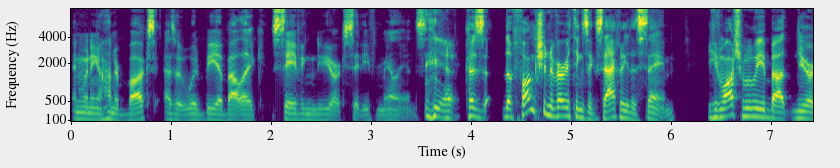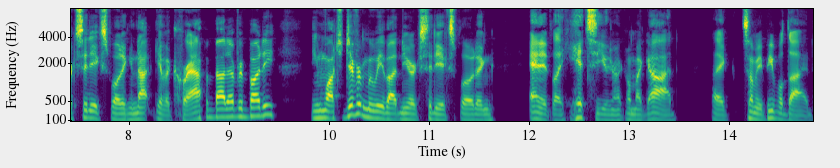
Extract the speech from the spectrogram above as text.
and winning a hundred bucks as it would be about like saving New York City from aliens. yeah. Because the function of everything's exactly the same. You can watch a movie about New York City exploding and not give a crap about everybody. You can watch a different movie about New York City exploding and it like hits you and you're like, oh my god, like so many people died.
